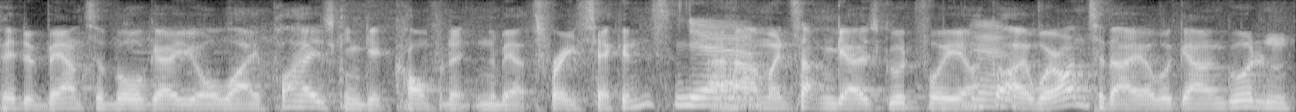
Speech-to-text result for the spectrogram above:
bit of bounce the ball go your way. Players can get confident in about three seconds. Yeah. Um, when something goes good for you, like, oh, we're on today, or we're going good, and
